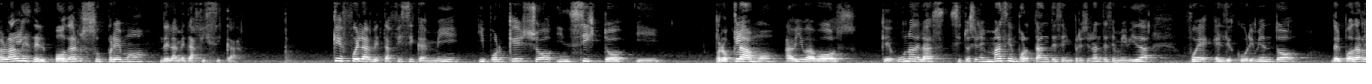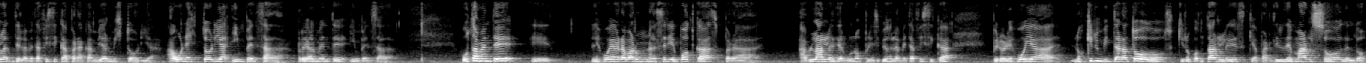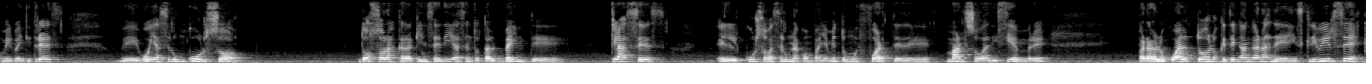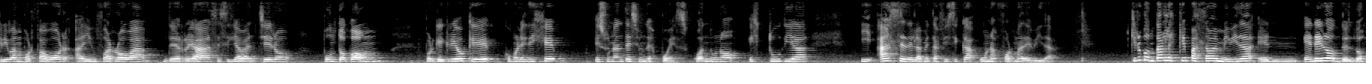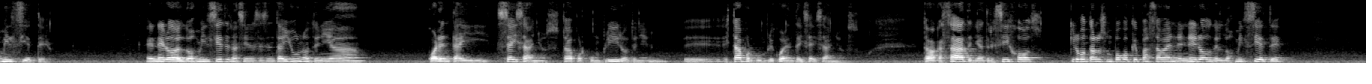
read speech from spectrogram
hablarles del poder supremo de la metafísica. ¿Qué fue la metafísica en mí y por qué yo insisto y proclamo a viva voz que una de las situaciones más importantes e impresionantes en mi vida fue el descubrimiento del poder de la metafísica para cambiar mi historia, a una historia impensada, realmente impensada. Justamente eh, les voy a grabar una serie de podcasts para hablarles de algunos principios de la metafísica, pero les voy a, los quiero invitar a todos, quiero contarles que a partir de marzo del 2023 eh, voy a hacer un curso, dos horas cada 15 días, en total 20 clases. El curso va a ser un acompañamiento muy fuerte de marzo a diciembre, para lo cual todos los que tengan ganas de inscribirse, escriban por favor a info arroba porque creo que, como les dije, es un antes y un después, cuando uno estudia y hace de la metafísica una forma de vida. Quiero contarles qué pasaba en mi vida en enero del 2007. Enero del 2007, nací en el 61, tenía 46 años, estaba por cumplir o tenía, eh, estaba por cumplir 46 años. Estaba casada, tenía tres hijos, Quiero contarles un poco qué pasaba en enero del 2007.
